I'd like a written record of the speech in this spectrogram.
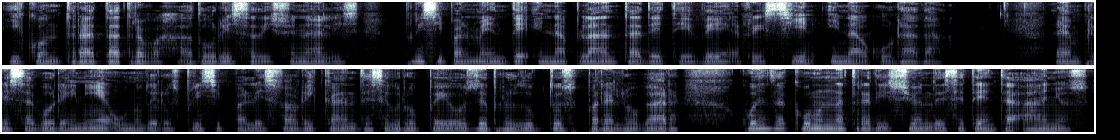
y contrata trabajadores adicionales, principalmente en la planta de TV recién inaugurada. La empresa Gorenie, uno de los principales fabricantes europeos de productos para el hogar, cuenta con una tradición de 70 años.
